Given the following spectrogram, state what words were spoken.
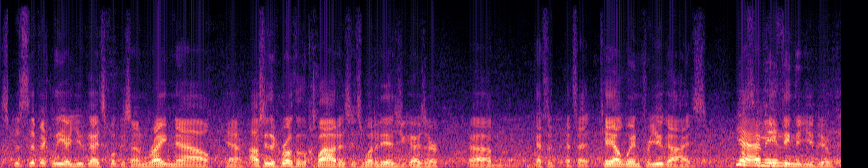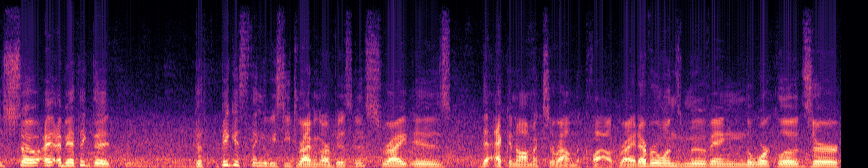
specifically are you guys focused on right now? Yeah. Obviously the growth of the cloud is, is what it is. You guys are, um, that's, a, that's a tailwind for you guys. What's yeah, I mean, thing that you do? So, I, I mean, I think that the biggest thing that we see driving our business, right, is the economics around the cloud, right? Everyone's moving, the workloads are,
